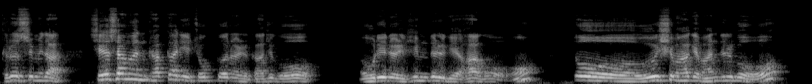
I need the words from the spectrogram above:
그렇습니다. 세상은 갖가지 조건을 가지고 우리를 힘들게 하고 어? 또 의심하게 만들고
